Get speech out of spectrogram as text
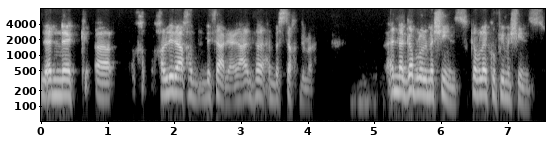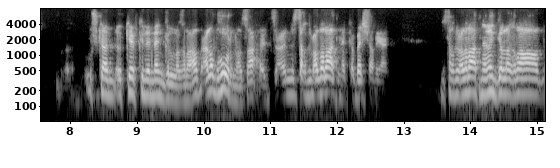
لأنك آه خليني آخذ مثال يعني مثال أحب أستخدمه. عندنا قبل ال machines قبل لا يكون في machines وش كان كيف كنا ننقل الأغراض؟ على ظهورنا صح؟ نستخدم عضلاتنا كبشر يعني. نستخدم عضلاتنا ننقل الأغراض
